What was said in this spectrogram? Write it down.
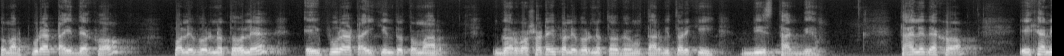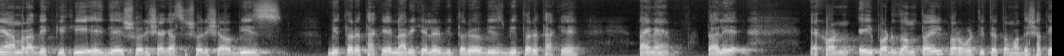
তোমার পুরাটাই দেখো, ফলে পরিণত হলে এই পুরাটাই কিন্তু তোমার গর্ভাশয়টাই ফলে পরিণত হবে এবং তার ভিতরে কি বীজ থাকবে। তাহলে দেখো এখানে আমরা দেখতেছি এই যে সরিষা গাছে সরিষাও বীজ ভিতরে থাকে, নারিকেলের ভিতরেও বীজ ভিতরে থাকে, তাই না? তাহলে এখন এই পর্যন্তই। পরবর্তীতে তোমাদের সাথে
